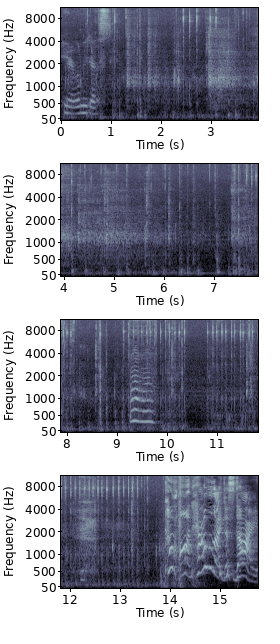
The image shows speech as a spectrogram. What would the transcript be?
Here, let me just. Oh no, oh no. Come on, how did I just die?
